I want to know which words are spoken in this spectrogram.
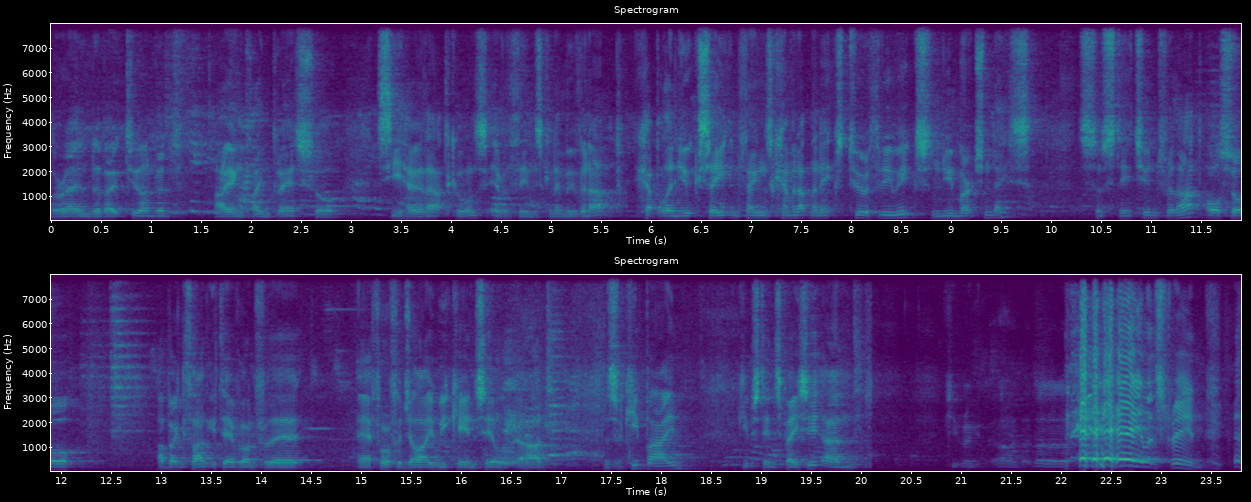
around about 200 high incline press. So see how that goes. Everything's kind of moving up. A couple of new exciting things coming up the next two or three weeks. New merchandise. So stay tuned for that. Also, a big thank you to everyone for the uh, 4th of July weekend sale that we had. So keep buying, keep staying spicy, and Keep ring- oh, no, no, no. hey, let's train. Do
